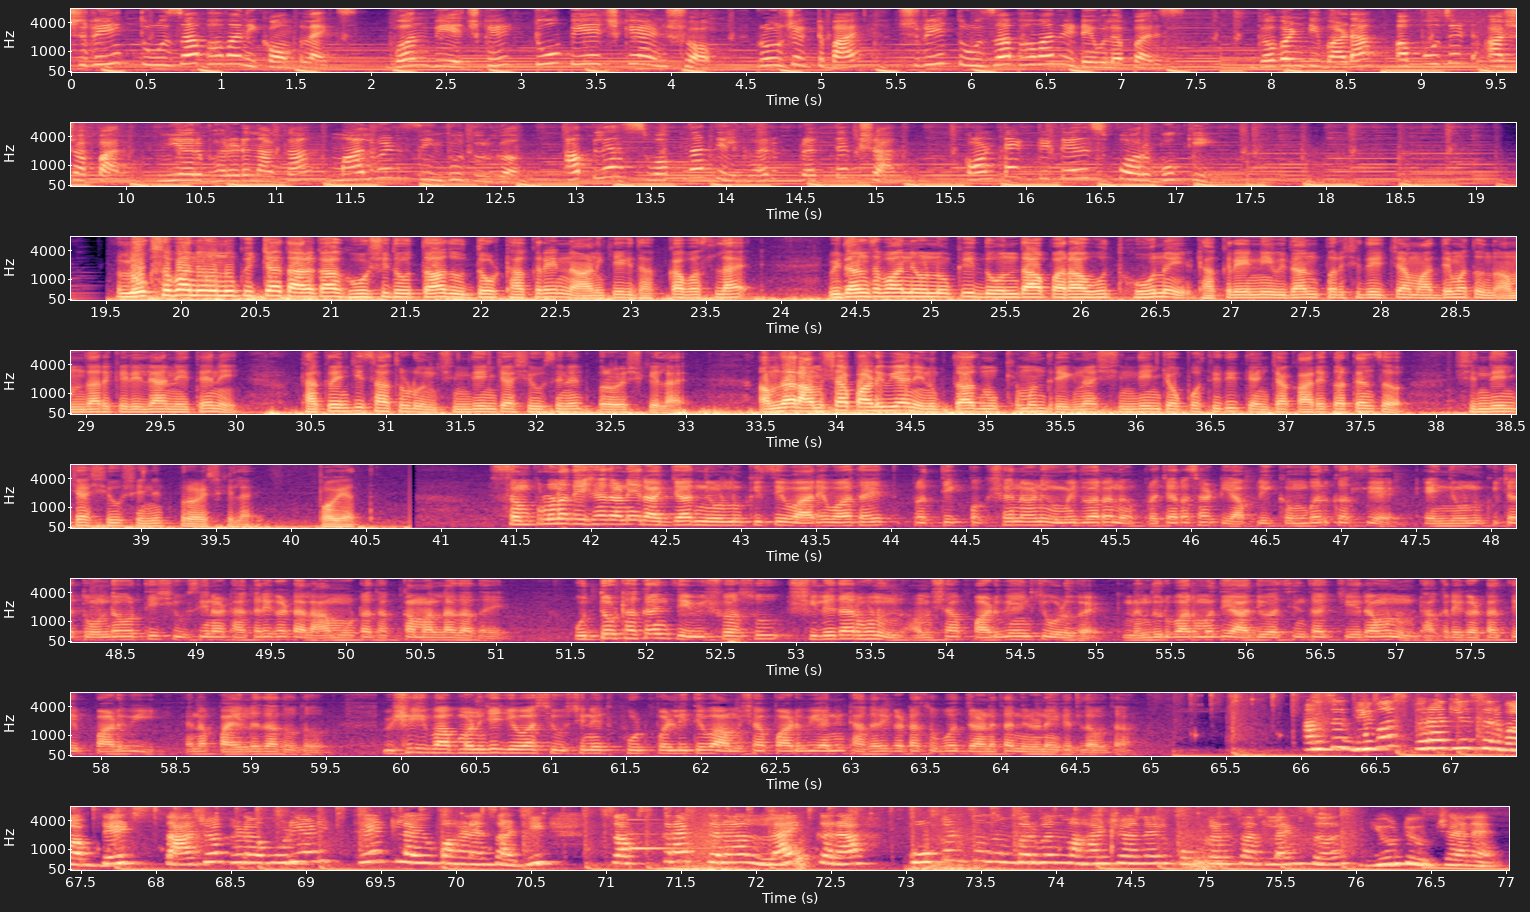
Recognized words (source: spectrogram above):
Shri Tulja Bhavani complex one B H K two B H K and shop project by Shri Tulja Bhavani developers Gawandiwada opposite Asha park near Bharad Naka Malvan Sindhudurg. आपल्या स्वप्नातील घर प्रत्यक्षात. Contact details for booking Lok Sabha निवडणुकीच्या तारखा घोषित होताच उद्धव ठाकरेंना आणखी एक धक्का बसलाय. विधानसभा निवडणुकीत दोनदा पराभूत होऊनही ठाकरेंनी विधान परिषदेच्या माध्यमातून आमदार केलेल्या नेत्याने ठाकरेंची साथ सोडून शिंदेंच्या शिवसेनेत प्रवेश केला आहे आमदार आमशा पाडवी यांनी नुकताच मुख्यमंत्री एकनाथ शिंदेंच्या उपस्थितीत त्यांच्या कार्यकर्त्यांसह शिंदेंच्या शिवसेनेत प्रवेश केला आहे पाहूयात. संपूर्ण देशात आणि राज्यात निवडणुकीचे वारे वाहत आहेत. प्रत्येक पक्षानं आणि उमेदवारानं प्रचारासाठी आपली कंबर कसली आहे? या निवडणुकीच्या तोंडावरती शिवसेना ठाकरे गटाला हा मोठा धक्का मानला जात आहे. उद्धव ठाकरेंचे विश्वासू शिलेदार म्हणून आमशा पाडवी यांची ओळख आहे. नंदुरबारमध्ये आदिवासींचा चेहरा म्हणून ठाकरे गटाचे पाडवी यांना पाहिलं जात होतं. विशेष बाब म्हणजे जेव्हा शिवसेनेत फूट पडली तेव्हा आमशा पाडवी यांनी ठाकरे गटासोबत जाण्याचा निर्णय घेतला होता. आमचे दिवसभरातले सर्व अपडेट्स ताज्या घडामोडी आणि थेट लाईव्ह पाहण्यासाठी सबस्क्राईब करा लाईक करा. कोकणचं number one Maha channel Konkan सात लाईव्हचं युट्यूब चॅनल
